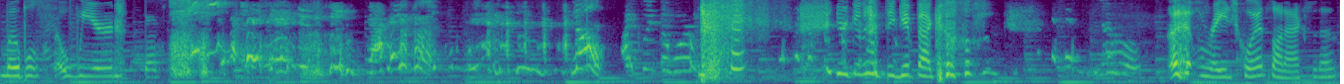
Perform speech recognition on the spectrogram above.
Mobile's so weird. no, I quit the work. You're gonna have to get back on. no. Rage quits on accident.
